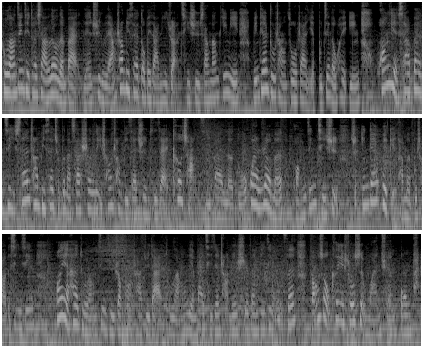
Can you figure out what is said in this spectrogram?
土狼近期吞下六连败，连续两场比赛都被打逆转，气势相当低迷。明天主场作战也不见得会赢。荒野下半季三场比赛全部拿下胜利，双场比赛甚至在客场击败了夺冠热门黄金骑士，这应该会给他们不少的信心。荒野和土狼近期状况差距大，土狼连败期间场均失分逼近五分，防守可以说是完全崩盘。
